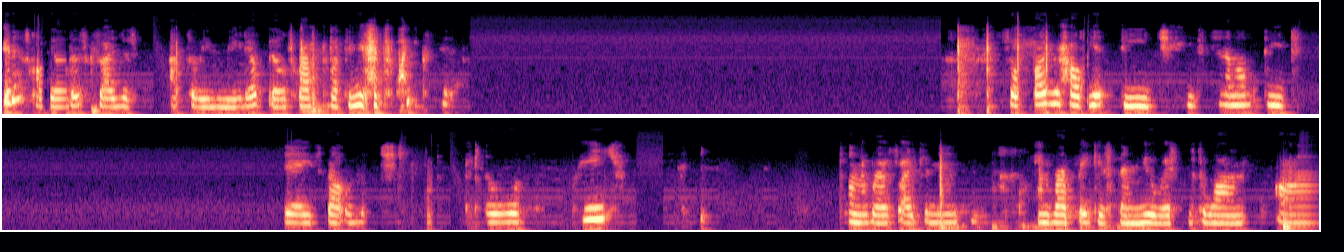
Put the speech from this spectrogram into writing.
It is called builders because I just actually made up build after looking at like it. So Firehouse get DJ channel DJ spelled with please one of our sites and one of our biggest and newest is the one on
